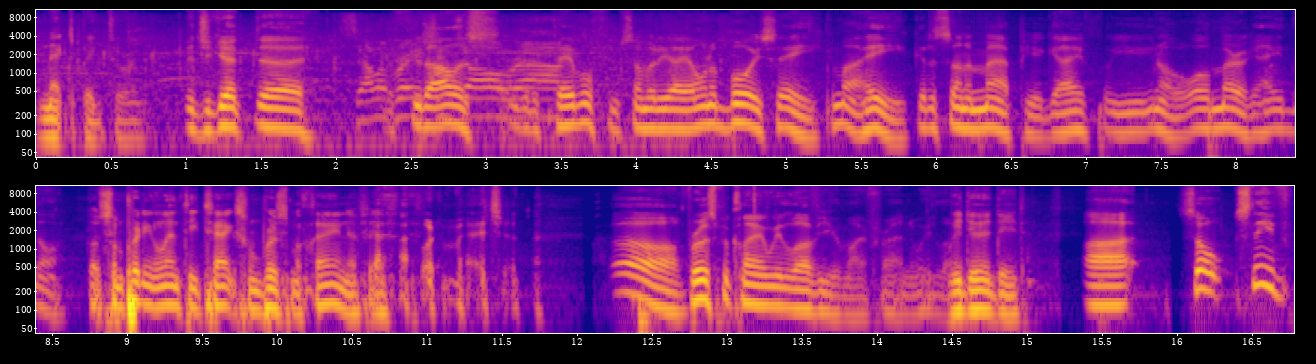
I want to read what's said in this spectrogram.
the next big tournament. Did you get uh, a few dollars under the table from somebody I own a boys? Hey, come on, hey, get us on a map here, guy. For you, you know, all American. How you doing? Got some pretty lengthy text from Bruce McLean, if, if I would imagine. Oh, Bruce McLean, we love you, my friend. We love we do indeed. Uh, so, Steve,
